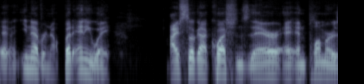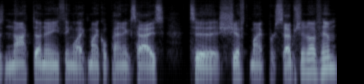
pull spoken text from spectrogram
eh, you never know. But anyway, I've still got questions there, and Plummer has not done anything like Michael Penix has to shift my perception of him.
